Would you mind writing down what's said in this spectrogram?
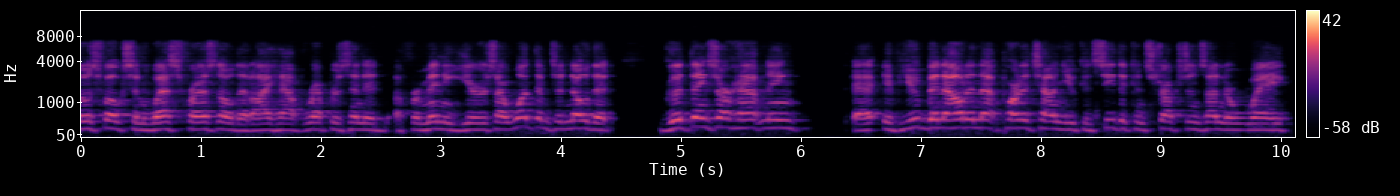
those folks in West Fresno that I have represented uh, for many years, I want them to know that good things are happening. Uh, if you've been out in that part of town, you can see the construction's underway.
